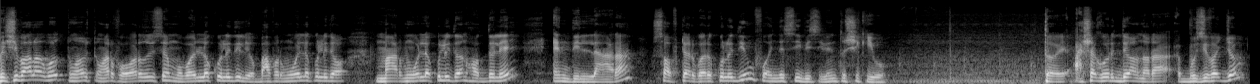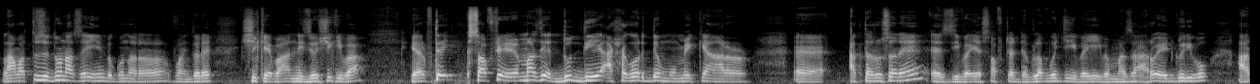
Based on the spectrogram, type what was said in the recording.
বেশি ভালো হব তোমার তোমার ফোয়ার যদি মোবাইলটা খুলে দিলিও বাপর মোবাইলটা খুলে দাও মার মোবাইলটা খুলে দেওয়ান হদ দিলে এন দিল্লা আরা সফটওয়্যার করে খুলে দিও ফোন দিয়ে সিবি সিবি তো শিখিব তো আশা করি দিও ওনারা বুঝি পাইছ? লামাতো যেদুন আছে, ইন বেগুন ফোন ধরে শিখেবা নিজেও শিখিবা এর সফটওয়্যারের মাঝে দুধ দিয়ে, আশা করি দিয়ে মমিকে আর আক্তার হোসেনে জিবাই সফটওয়্যার ডেভেলপ করছি ইবাই এবার মাঝে আরও এড করিব আর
